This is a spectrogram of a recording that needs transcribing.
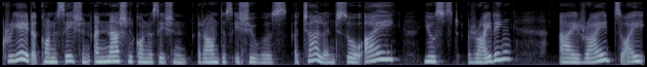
create a conversation, a national conversation around this issue was a challenge. So I used writing. I write, so I,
